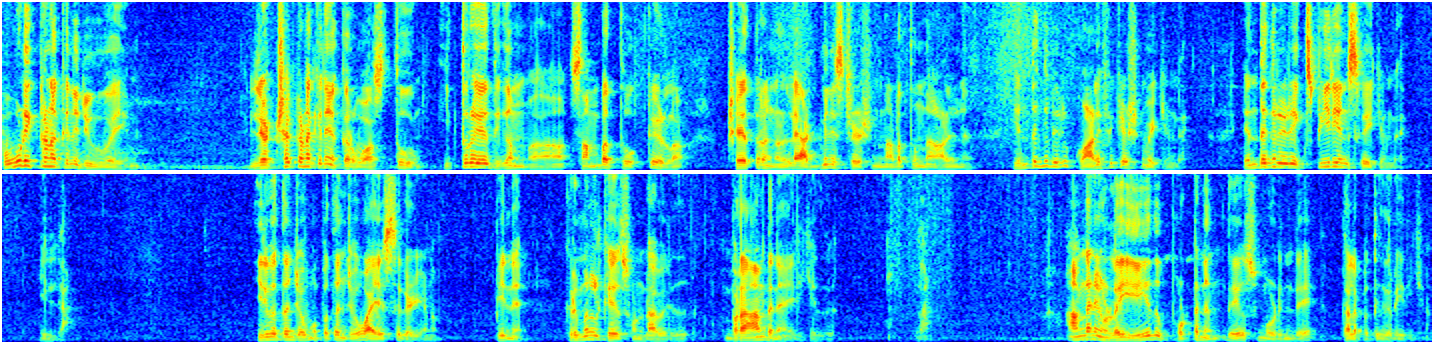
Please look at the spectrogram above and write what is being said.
കോടിക്കണക്കിന് രൂപയും ലക്ഷക്കണക്കിന് ഏക്കർ വസ്തുവും ഇത്രയധികം സമ്പത്തും ഒക്കെയുള്ള ക്ഷേത്രങ്ങളിലെ അഡ്മിനിസ്ട്രേഷൻ നടത്തുന്ന ആളിന് എന്തെങ്കിലും ഒരു ക്വാളിഫിക്കേഷൻ വയ്ക്കണ്ടേ? എന്തെങ്കിലും ഒരു എക്സ്പീരിയൻസ് വയ്ക്കണ്ടേ? ഇല്ല. ഇരുപത്തഞ്ചോ മുപ്പത്തഞ്ചോ വയസ്സ് കഴിയണം. പിന്നെ ക്രിമിനൽ കേസ് ഉണ്ടാവരുത്. ഭ്രാന്തനായിരിക്കരുത്. ഇതാണ്. അങ്ങനെയുള്ള ഏത് പൊട്ടനും ദേവസ്വം ബോർഡിന്റെ തലപ്പത്ത് കയറിയിരിക്കാം.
